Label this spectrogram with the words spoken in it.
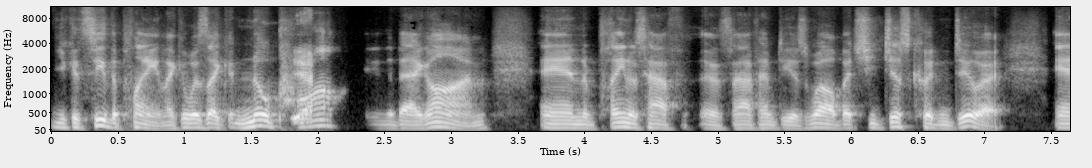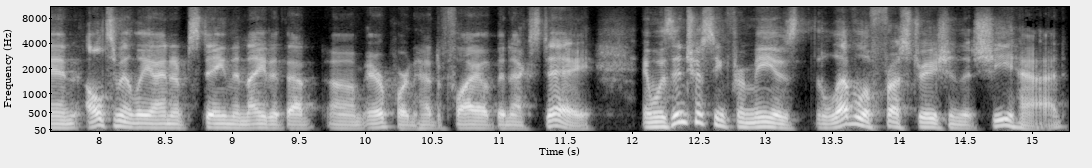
You could see the plane, like it was like no Yeah. problem getting the bag on, and the plane was half was half empty as well. But she just couldn't do it, and ultimately I ended up staying the night at that um, airport and had to fly out the next day. And what's interesting for me is the level of frustration that she had.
